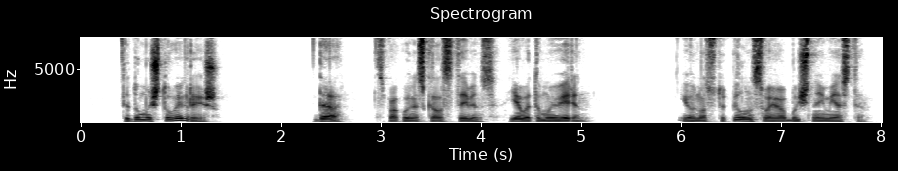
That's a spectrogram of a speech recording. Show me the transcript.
— «ты думаешь, что выиграешь?» «Да», — спокойно сказал Стеббинс, — «я в этом уверен» и он отступил на свое обычное место –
